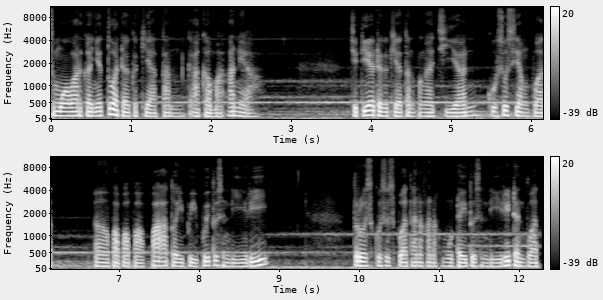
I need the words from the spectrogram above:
semua warganya tuh ada kegiatan keagamaan ya. Jadi ada kegiatan pengajian khusus yang buat uh, papa-papa atau ibu-ibu itu sendiri. Terus khusus buat anak-anak muda itu sendiri dan buat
